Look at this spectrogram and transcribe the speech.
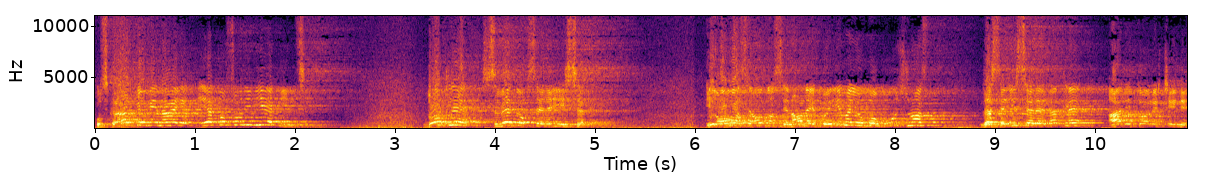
uskratio vilajet, iako su oni vjernici. Dokle, sve dok se ne isere. I ovo se odnosi na one koji imaju mogućnost da se isele, dakle, ali to ne čine.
